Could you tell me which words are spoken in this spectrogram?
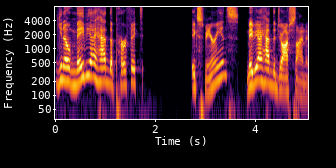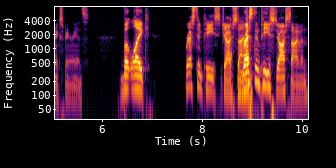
you know maybe i had the perfect experience maybe i had the josh simon experience but like Rest in peace, Josh Simon. rest in peace josh simon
